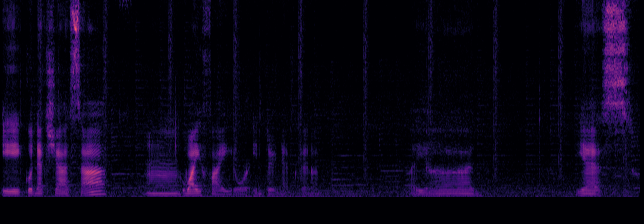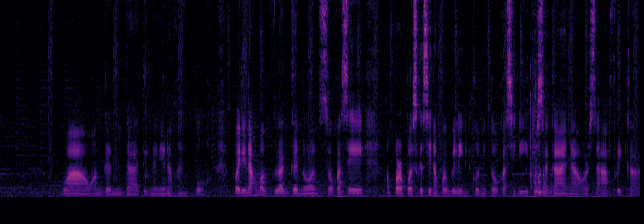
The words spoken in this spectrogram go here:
i-connect siya sa mm, Wi-Fi or internet. Ganon. Ayan. Yes. Wow, ang ganda. Tignan niyo naman po. Pwede na ako mag-vlog ganun. So, kasi, ang purpose kasi ng pagbili ko nito, kasi dito sa Ghana or sa Africa,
